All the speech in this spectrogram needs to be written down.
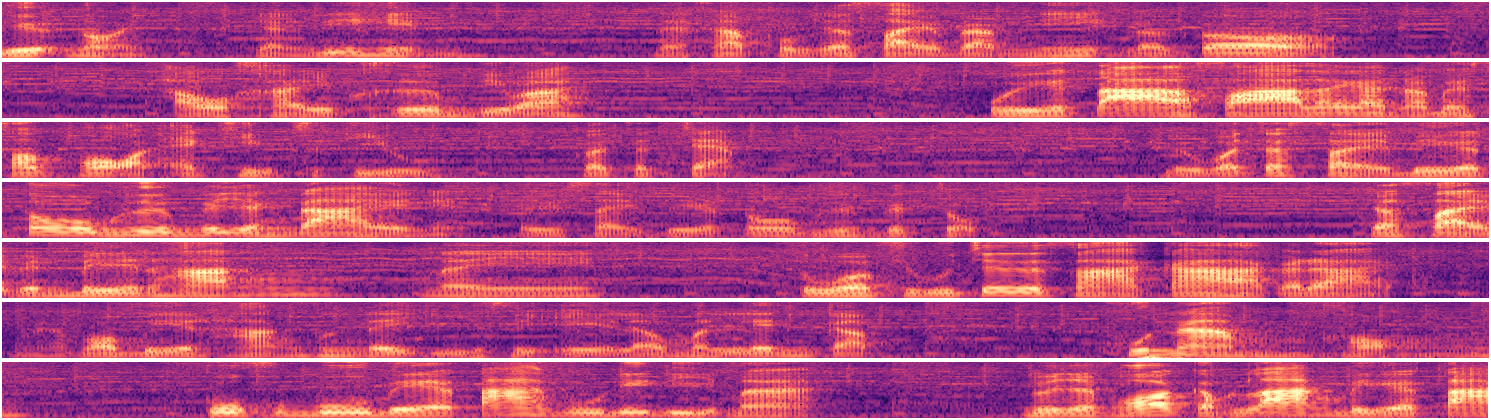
เยอะหน่อยอย่างที่เห็นนะครับผมจะใส่แบบนี้แล้วก็เอาใครเพิ่มดีวะอุยต้าฟ้าแล้วกันเอาไปซัพพอร์ตแอคทีฟสกิลก็จะแจ่มหรือว่าจะใส่เบเกโต้เพิ่มก็ยังได้เนี่ยเออใส่เบเกโต้เพิ่มก็จบ จะใส่เป็นเบทั้งในตัวฟิวเจอร์ซาก้าก็ได้นะครับเพราะเบทั้งเพิ่งได้ ECA แล้วมันเล่นกับ ผู้นำของโกคูบูเบต้าบูได้ดีมาก โดยเฉพาะกับร่างเบต้า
